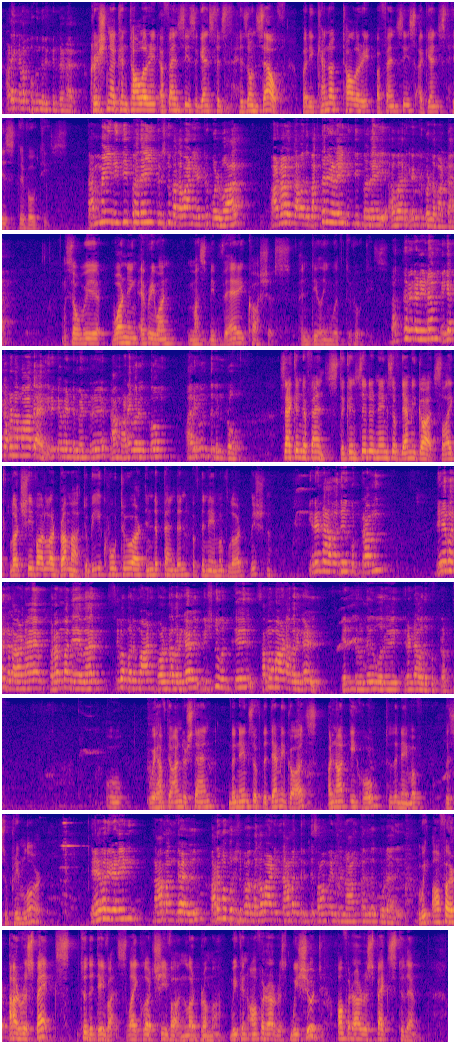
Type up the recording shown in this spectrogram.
அடைக்கலம் புகுந்திருக்கின்றனர் Krishna can tolerate offences against his, his own self, but he cannot tolerate offences against his devotees. தம்மை நிந்திப்பதை கிருஷ்ண பகவான் ஏற்றுக்கொள்வார் ஆனால் தமது பக்தர்களை நிந்திப்பதை அவர் ஏற்றுக்கொள்ள மாட்டார் So we're warning everyone must be very cautious in dealing with devotees. பக்தர்களிடம் மிக கவனமாக இருக்க வேண்டும் என்று நாம் அனைவருக்கும் அறிவுறுத்துகின்றோம் Second offense, to consider names of demigods like Lord Shiva or Lord Brahma to be equal to or independent of the name of Lord Vishnu. இரண்டாவது குற்றம் தேவர்களான பிரம்மதேவர் சிவபெருமான் போன்றவர்கள் விஷ்ணுவுக்கு சமமானவர்கள் என்பது ஒரு இரண்டாவது குற்றம் Oh, We have to understand the names of the demigods are not equal to the name of the Supreme Lord. தேவர்களின் நாமங்கள் பரமபுருஷ ப- பகவானின் நாமத்திற்கு சமம் என்று நாம் கருதக்கூடாது We offer our respects to the devas, like Lord Shiva and Lord Brahma. We can offer our, res- we should offer our respects to them,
